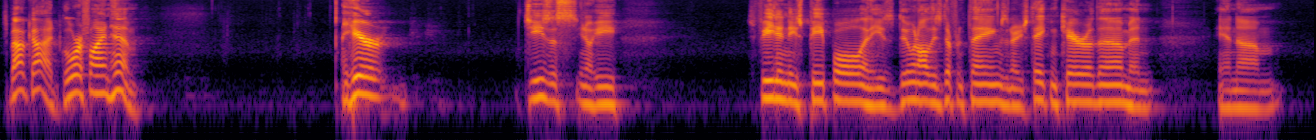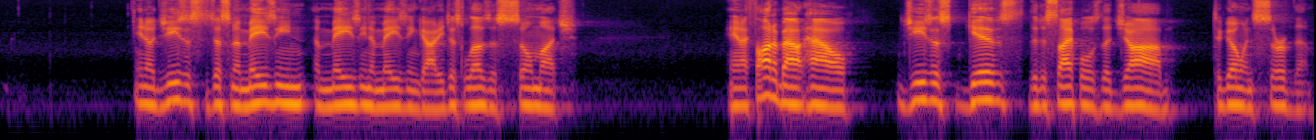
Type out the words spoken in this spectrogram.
It's about God, glorifying Him. Here, Jesus, you know, he feeding these people and he's doing all these different things and he's taking care of them and and um, you know jesus is just an amazing amazing amazing god. He just loves us so much. And i thought about how jesus gives the disciples the job to go and serve them.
